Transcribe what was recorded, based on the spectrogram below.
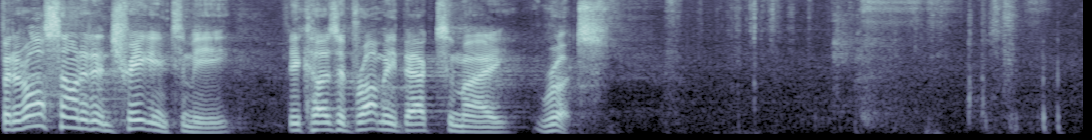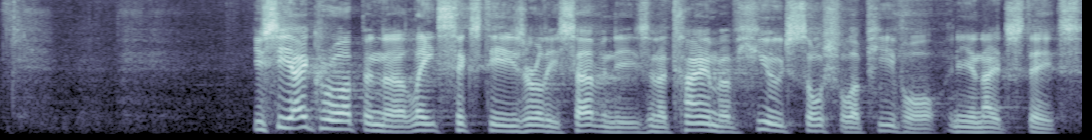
But it all sounded intriguing to me because it brought me back to my roots. You see, I grew up in the late 60s, early 70s, in a time of huge social upheaval in the United States.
